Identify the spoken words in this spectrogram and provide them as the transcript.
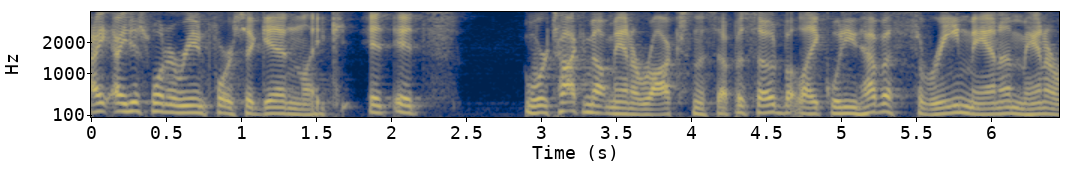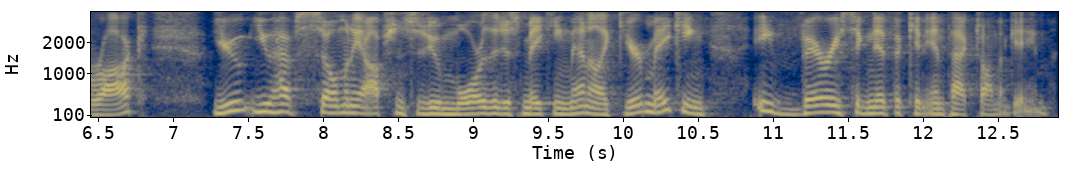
I, I just want to reinforce again, like, it, it's, we're talking about mana rocks in this episode, but like when you have a three mana mana rock, you you have so many options to do more than just making mana. Like you're making a very significant impact on the game.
